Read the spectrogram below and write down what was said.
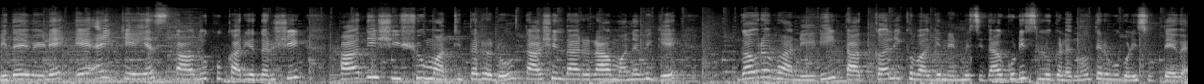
ಇದೇ ವೇಳೆ ಎಐಕೆಎಸ್ ತಾಲೂಕು ಕಾರ್ಯದರ್ಶಿ ಆದಿಶಿಶು ಮತ್ತಿತರರು ತಹಶೀಲ್ದಾರರ ಮನವಿಗೆ ಗೌರವ ನೀಡಿ ತಾತ್ಕಾಲಿಕವಾಗಿ ನಿರ್ಮಿಸಿದ ಗುಡಿಸಲುಗಳನ್ನು ತೆರವುಗೊಳಿಸುತ್ತೇವೆ.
